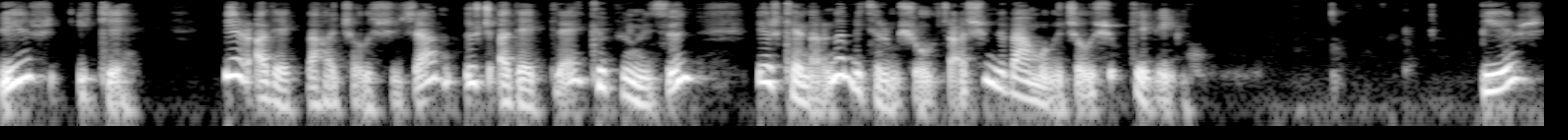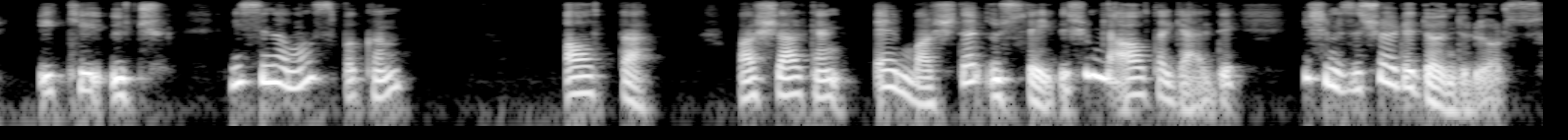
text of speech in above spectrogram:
1, 2. Bir adet daha çalışacağım. 3 adetle küpümüzün bir kenarını bitirmiş olacağız. Şimdi ben bunu çalışıp geleyim. 1, 2, 3. Misinamız bakın altta. Başlarken en başta üstteydi. Şimdi alta geldi. İşimizi şöyle döndürüyoruz.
